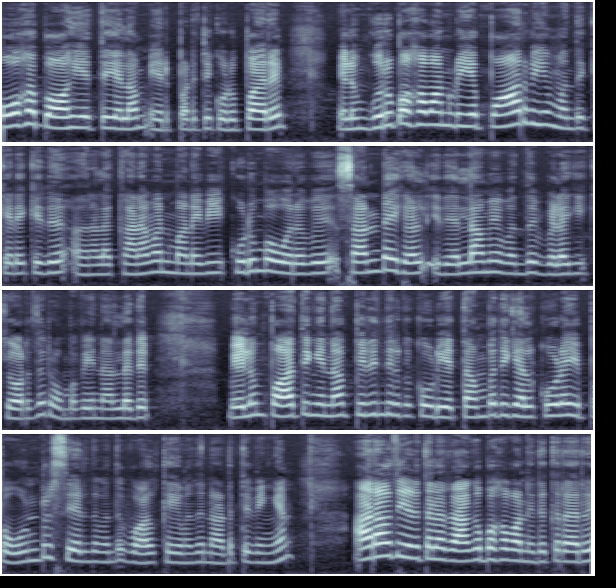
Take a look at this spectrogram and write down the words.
போக பாகியத்தை எல்லாம் ஏற்படுத்தி கொடுப்பாரு. மேலும் குரு பகவானுடைய பார்வையும் வந்து கிடைக்குது. அதனால் கணவன் மனைவி குடும்ப உறவு சண்டைகள் இது எல்லாமே வந்து விலகிக்கிறது ரொம்பவே நல்லது. மேலும் பார்த்தீங்கன்னா பிரிந்திருக்கக்கூடிய தம்பதிகள் கூட இப்போ ஒன்று சேர்ந்து வந்து வாழ்க்கையை வந்து நடத்துவீங்க. ஆறாவது இடத்துல ராகபகவான் இருக்கிறாரு.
